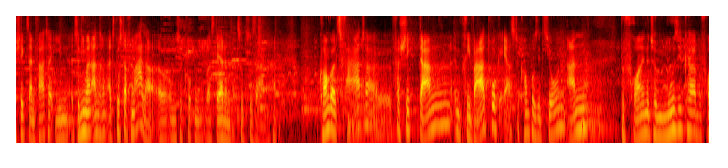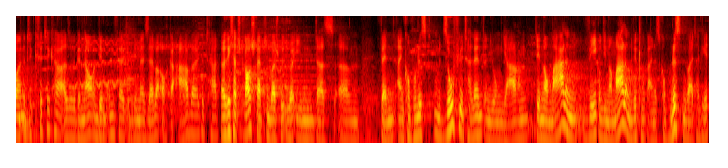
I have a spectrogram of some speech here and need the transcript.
schickt sein Vater ihn zu niemand anderem als Gustav Mahler, um zu gucken, was der denn dazu zu sagen hat. Kongolds Vater verschickt dann im Privatdruck erste Kompositionen an befreundete Musiker, befreundete Kritiker, also genau in dem Umfeld, in dem er selber auch gearbeitet hat. Richard Strauss schreibt zum Beispiel über ihn, dass ähm, wenn ein Komponist mit so viel Talent in jungen Jahren den normalen Weg und die normale Entwicklung eines Komponisten weitergeht,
